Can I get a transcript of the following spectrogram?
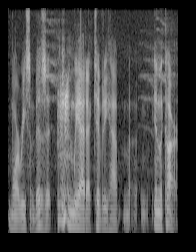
more recent visit, we had activity happen in the car.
